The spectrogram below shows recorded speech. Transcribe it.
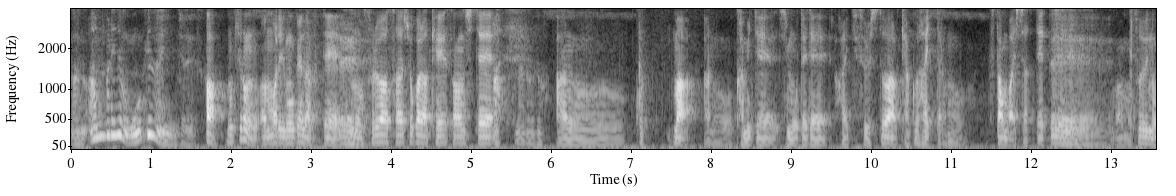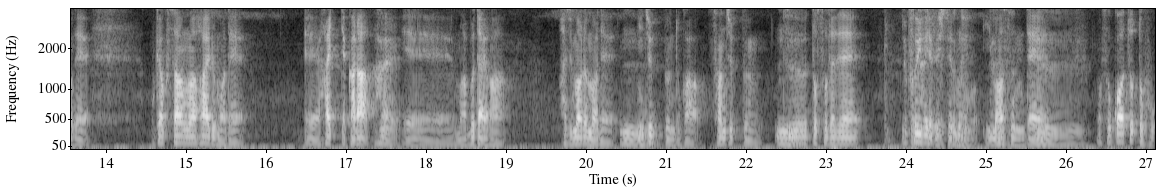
あのあんまりでも動けないんじゃないですか。あもちろんあんまり動けなくて、ええ。もうそれは最初から計算してあなるほど。あのーこまああの上手下手で配置する人は客入ったらもうスタンバイしちゃってっていう、ええ。まあ、もうそういうのでお客さんが入るまで、えー入ってから、はい。えーまあ、舞台が始まるまでうん。20分とか30分うん。ずーっとそれでついてる人もいますんで、うん。うんまあそこはちょっとふ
